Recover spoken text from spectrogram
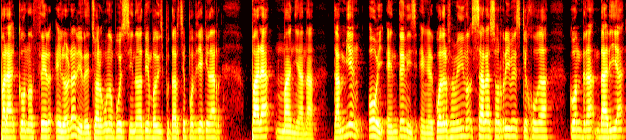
para conocer el horario. De hecho, alguno pues si no da tiempo a disputarse podría quedar para mañana. También hoy en tenis en el cuadro femenino, Sara Sorribes que juega contra Daria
